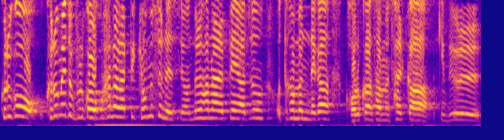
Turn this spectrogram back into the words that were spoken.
그리고 그럼에도 불구하고 하나님 앞에 겸손했어요. 늘 하나님 앞에 아주 어떻게 하면 내가 거룩한 삶을 살까 이렇게 늘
